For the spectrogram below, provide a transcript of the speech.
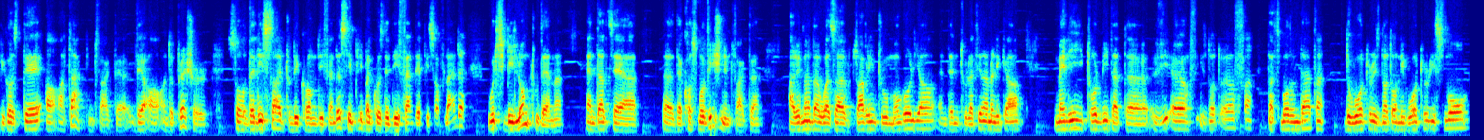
because they are attacked. In fact, uh, they are under pressure. So they decide to become defenders simply because they defend a piece of land which belong to them. And that's their, uh, their cosmovision, in fact. I remember I was uh, traveling to Mongolia and then to Latin America Many told me that uh, the earth is not earth. That's more than that. The water is not only water, it's more.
